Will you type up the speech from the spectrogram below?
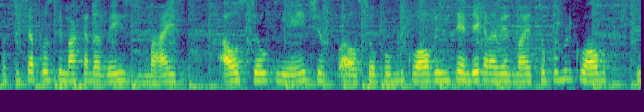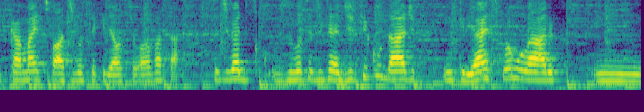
você se aproximar cada vez mais ao seu cliente, ao seu público-alvo, entender cada vez mais seu público-alvo e ficar mais fácil você criar o seu avatar. Se, tiver, se você tiver dificuldade em criar esse formulário, em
